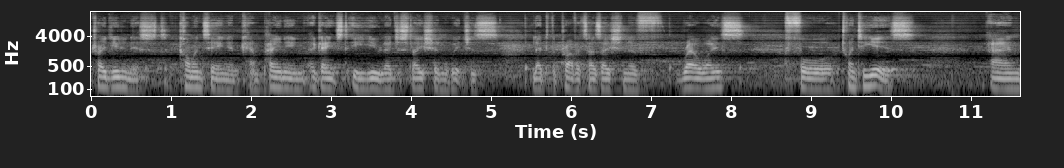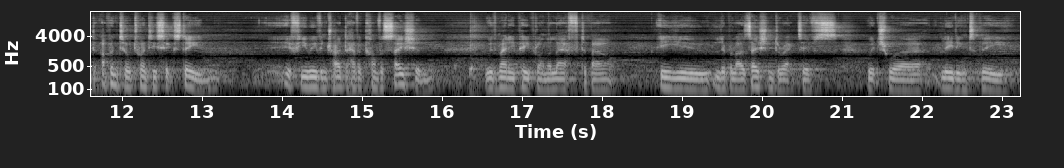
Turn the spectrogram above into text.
trade unionist commenting and campaigning against EU legislation which has led to the privatisation of railways for 20 years. And up until 2016, if you even tried to have a conversation with many people on the left about EU liberalisation directives, which were leading to the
